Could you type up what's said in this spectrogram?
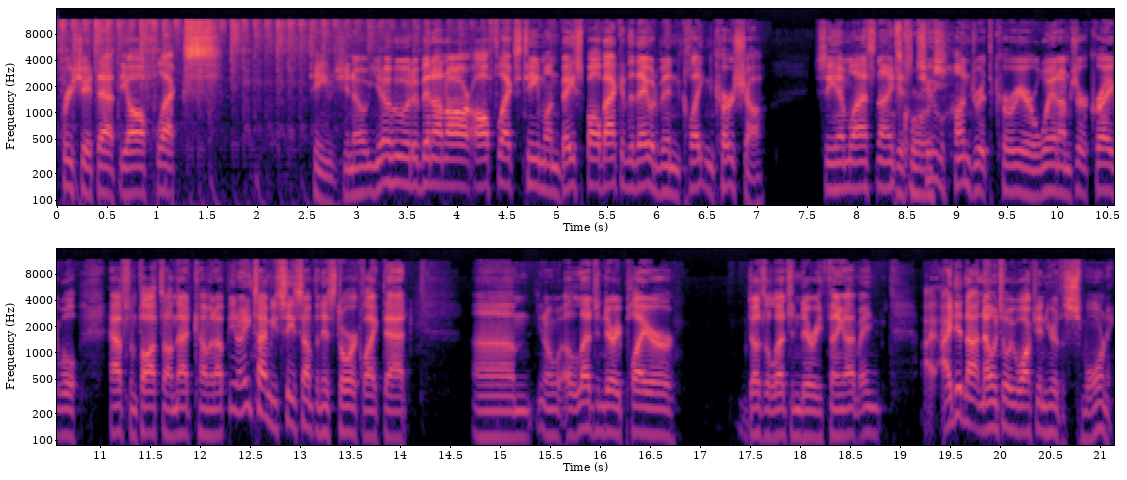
appreciate that. The all flex teams. You know, you know who would have been on our all flex team on baseball back in the day would have been Clayton Kershaw. See him last night, Of his 200th career win. I'm sure Craig will have some thoughts on that coming up. You know, anytime you see something historic like that, um, you know, a legendary player does a legendary thing. I mean, I, I did not know until we walked in here this morning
